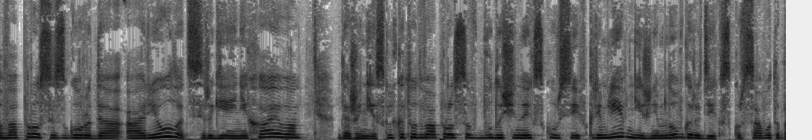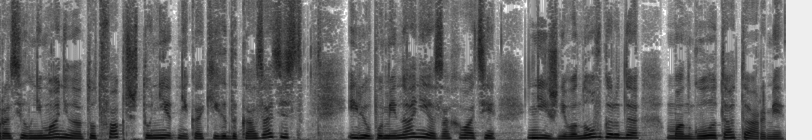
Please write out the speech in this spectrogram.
Вопрос из города Орел от Сергея Нехаева. Даже несколько тут вопросов. Будучи на экскурсии в Кремле, в Нижнем Новгороде, экскурсовод обратил внимание на тот факт, что нет никаких доказательств или упоминаний о захвате Нижнего Новгорода монголо-татарами.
